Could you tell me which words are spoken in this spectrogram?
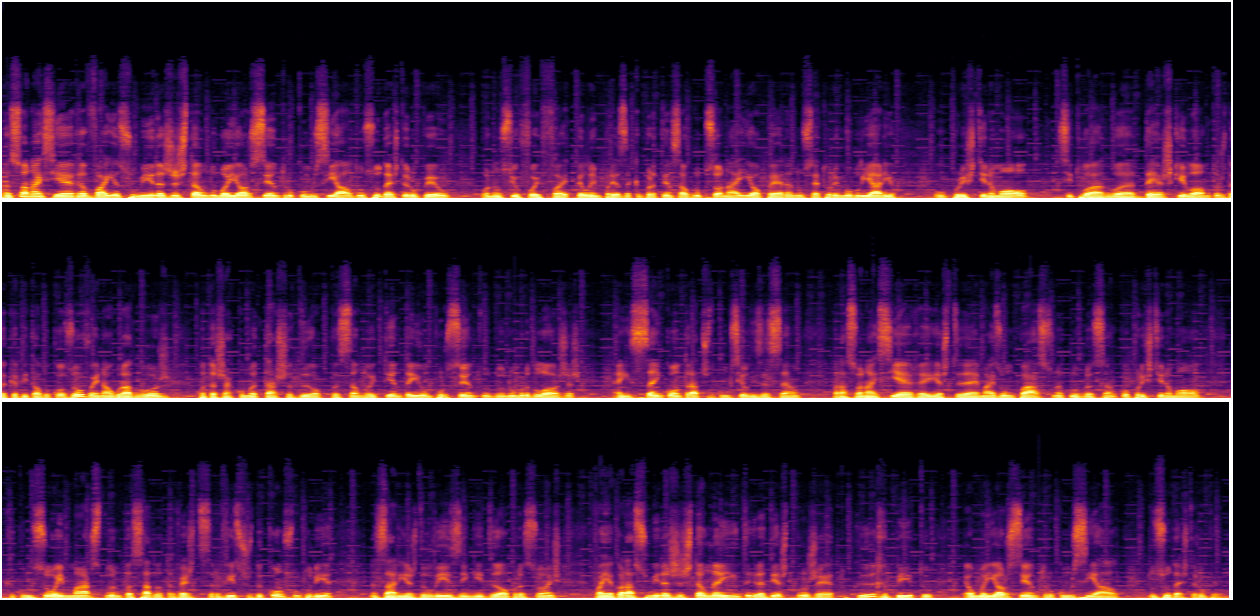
A Sonai Sierra vai assumir a gestão do maior centro comercial do Sudeste Europeu. O anúncio foi feito pela empresa que pertence ao Grupo Sonai e opera no setor imobiliário. O Pristina Mall, situado a 10 km da capital do Kosovo, é inaugurado hoje, conta já com uma taxa de ocupação de 81% do número de lojas em 100 contratos de comercialização. Para a Sonai Sierra, este é mais um passo na colaboração com o Pristina Mall, que começou em março do ano passado através de serviços de consultoria nas áreas de leasing e de operações. Vai agora assumir a gestão na íntegra deste projeto, que, repito, é o maior centro comercial do Sudeste Europeu.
